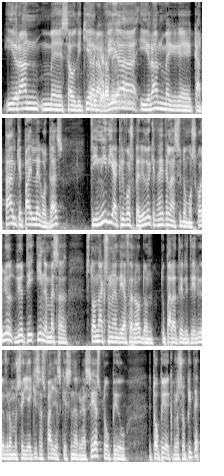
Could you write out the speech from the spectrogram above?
Ιράν με Σαουδική Αραβία, Ιράν με ε, Κατάρ και πάει λέγοντας. Την ίδια ακριβώς περίοδο, και θα ήθελα ένα σύντομο σχόλιο, διότι είναι μέσα στον άξονα ενδιαφερόντων του Παρατηρητηρίου Ευρωμεσογειακής Ασφάλειας και Συνεργασίας, το οποίο, το οποίο εκπροσωπείται,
